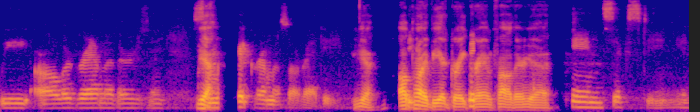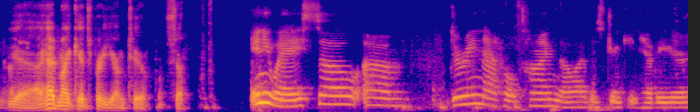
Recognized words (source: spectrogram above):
we all are grandmothers and Yeah. some great grandmas already. Yeah. I'll probably be a great grandfather. Yeah. 15, 16, you know. Yeah. I had my kids pretty young too. So Anyway, so um, during that whole time, though, I was drinking heavier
